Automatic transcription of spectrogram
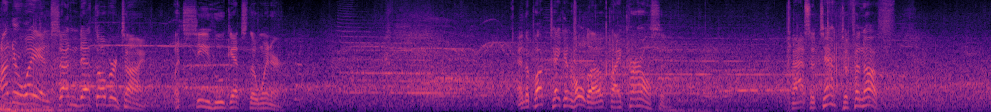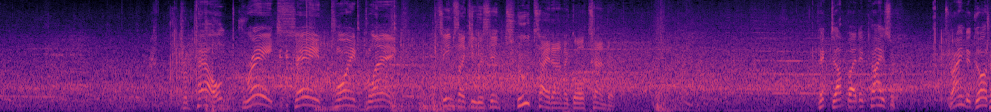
Underway in sudden death overtime. Let's see who gets the winner. And the puck taken hold of by Karlsson. Pass attempt to Phaneuf. Propelled. Great save point blank. It seems like he was in too tight on the goaltender. Picked up by DeKeyser. Trying to go to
